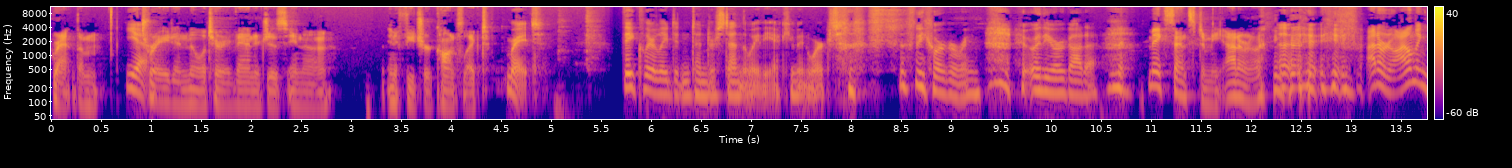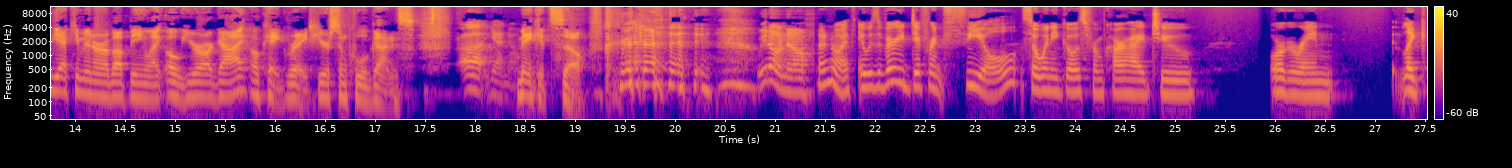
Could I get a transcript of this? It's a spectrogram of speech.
grant them Yeah. trade and military advantages in a in a future conflict. Right. They clearly didn't understand the way the Ekumen worked, the Orgoreyn or the Orgota. Makes sense to me. I don't know. I don't know. I don't think the Ekumen are about being like, "Oh, you're our guy. Okay, great. Here's some cool guns. Uh, yeah, no. Make it so." we don't know. I don't know. It was a very different feel. So when he goes from Karhide to Orgoreyn, like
